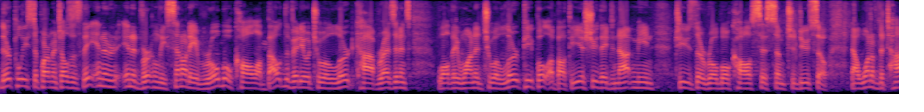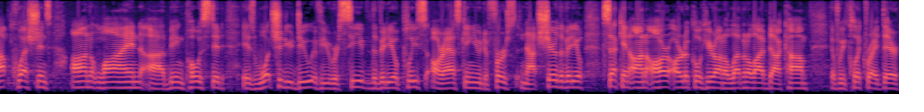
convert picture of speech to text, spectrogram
their police department tells us they inadvertently sent out a robocall about the video to alert Cobb residents. While they wanted to alert people about the issue, they did not mean to use their robocall system to do so. Now, one of the top questions online uh, being posted is what should you do if you receive the video? Police are asking you to first not share the video. Second, on our article here on 11alive.com, if we click right there,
